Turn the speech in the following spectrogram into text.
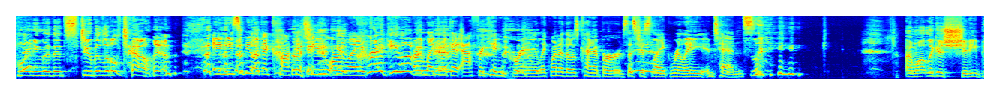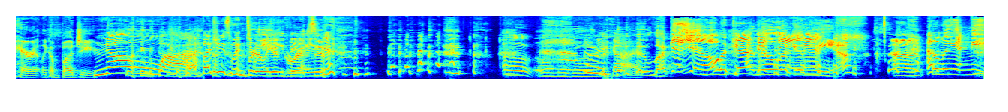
pointing with its stupid little talon. And it needs to be like a cockatoo or like or like like an African gray, like one of those kind of birds that's just like really intense. I want like a shitty parrot, like a budgie. no, uh, budgies wouldn't do Really anything. aggressive. Oh, Oh my god. Oh my God. look at you. Look at and now look at me. me. Um, look at me.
